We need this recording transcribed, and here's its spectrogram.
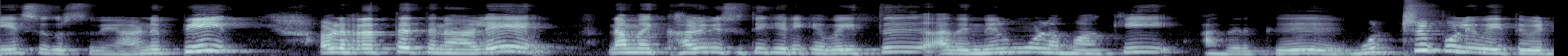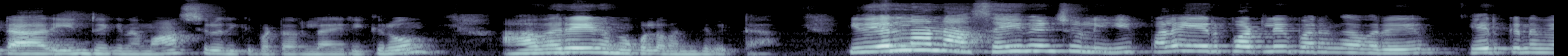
இயேசு கிறிஸ்துவை அனுப்பி அவருடைய ரத்தத்தினாலே நம்மை கழுவி சுத்திகரிக்க வைத்து அதை நிர்மூலமாக்கி அதற்கு முற்றுப்புள்ளி வைத்து விட்டார். இன்றைக்கு நம்ம ஆசீர்வதிக்கப்பட்டவர்களாக இருக்கிறோம். அவரே நமக்குள்ள வந்து விட்டார். இதையெல்லாம் நான் செய்வேன்னு சொல்லி பல ஏற்பாட்டிலே பாருங்க அவர். ஏற்கனவே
